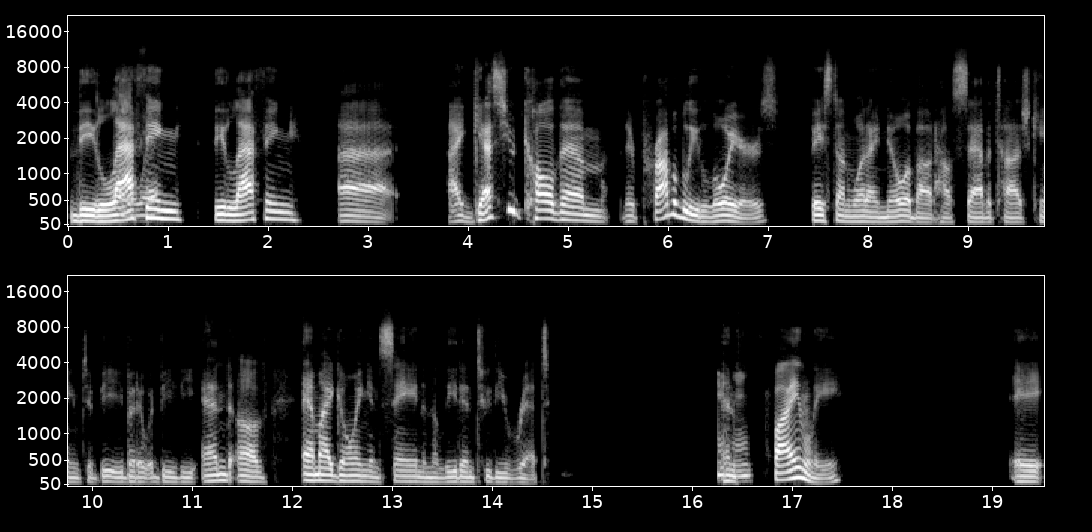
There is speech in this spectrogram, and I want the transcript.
the laughing the laughing uh i guess you'd call them they're probably lawyers based on what i know about how sabotage came to be but it would be the end of am i going insane and the lead into the writ and Mhm. finally a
